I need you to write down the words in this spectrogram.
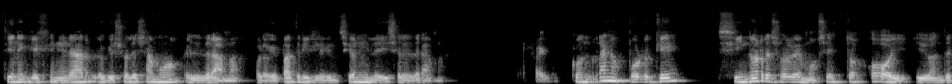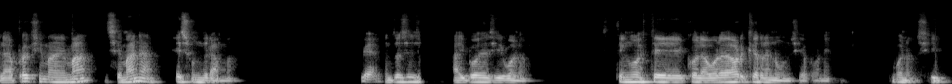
tiene que generar lo que yo le llamo el drama, o lo que Patrick Lencioni le dice el drama. Perfecto. Contanos por qué si no resolvemos esto hoy y durante la próxima semana, es un drama. Bien. Entonces, ahí puedes decir, bueno, tengo este colaborador que renuncia, pone. Bueno, si,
